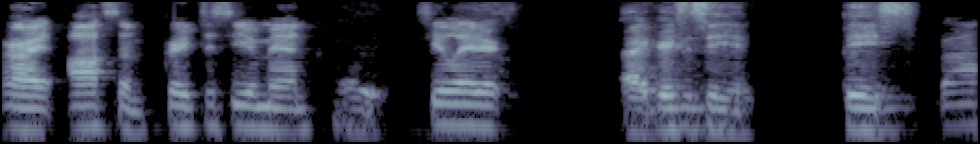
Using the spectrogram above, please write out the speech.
All right. Awesome. Great to see you, man. See you later. All right. Great to see you. Peace. Bye.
